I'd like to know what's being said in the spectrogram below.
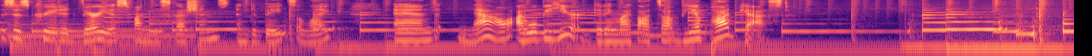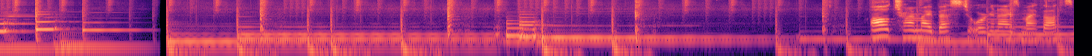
This has created various fun discussions and debates alike, and now I will be here getting my thoughts out via podcast. I'll try my best to organize my thoughts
